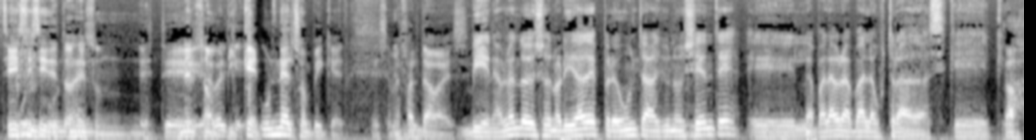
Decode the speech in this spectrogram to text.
Sí, sí, sí, de todos es un este, Nelson Piquet. un Nelson Piquet, ese me faltaba eso. Bien, hablando de sonoridades, pregunta aquí un oyente, eh, la palabra balaustrada, así que... Ah.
